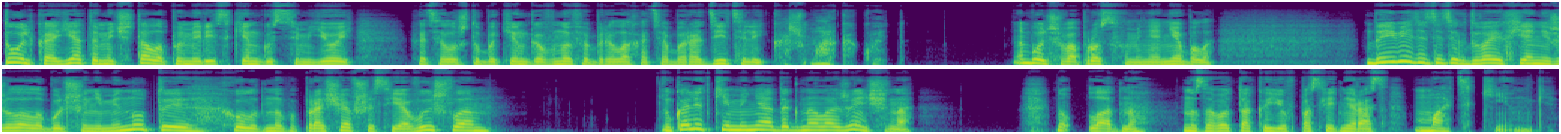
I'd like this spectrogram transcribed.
только, а я-то мечтала помирить Кингу с семьей, хотела, чтобы Кинга вновь обрела хотя бы родителей. Кошмар какой-то. Но больше вопросов у меня не было. Да и видеть этих двоих я не желала больше ни минуты. Холодно попрощавшись, я вышла. У калитки меня догнала женщина. Ну, ладно, назову так ее в последний раз. Мать Кинги.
